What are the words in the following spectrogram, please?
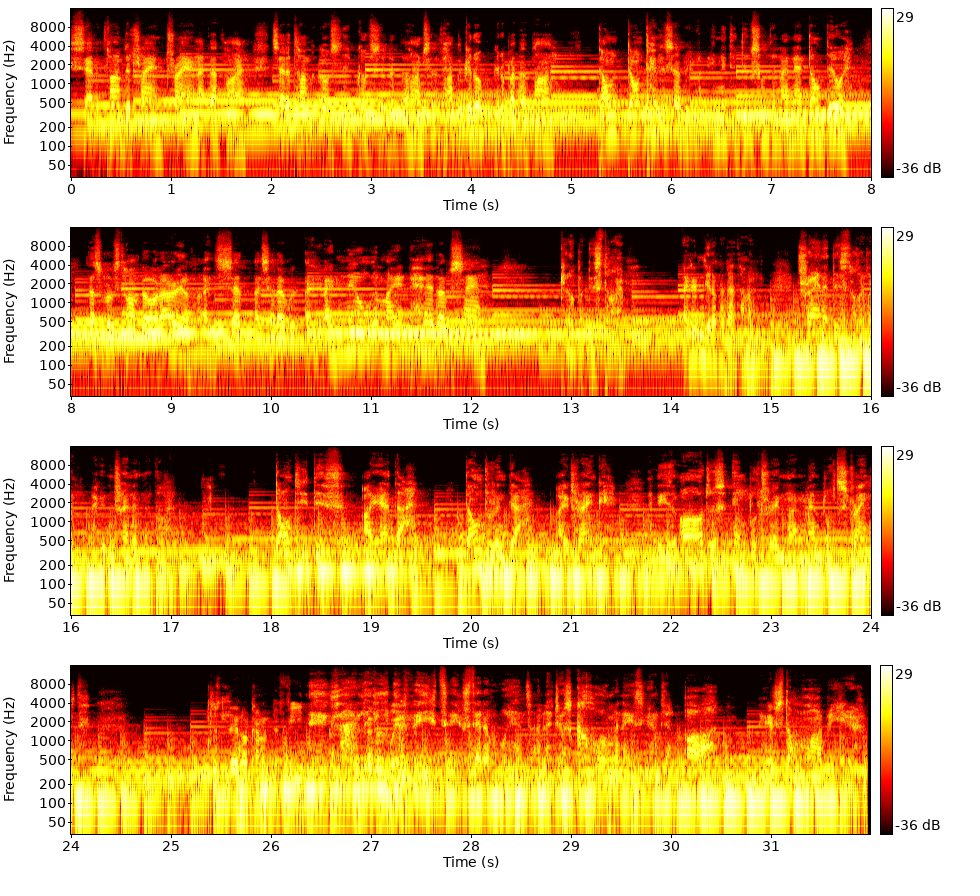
Set a time to train, train at that time. Set a time to go sleep, go to sleep at that time. Set a time to get up, get up at that time. Don't don't tell yourself you, you need to do something and then don't do it. That's what I was talking about with Ariel. I said I said I, I, I knew in my head I was saying, get up at this time. I didn't get up at that time. Train at this time. I didn't train at that time. Don't eat this. I ate that. Don't drink that. I drank it. And these all just infiltrate my mental strength. Just little kind of defeats. Exactly, little defeats instead of wins, and it just culminates into oh, I just don't want to be here.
